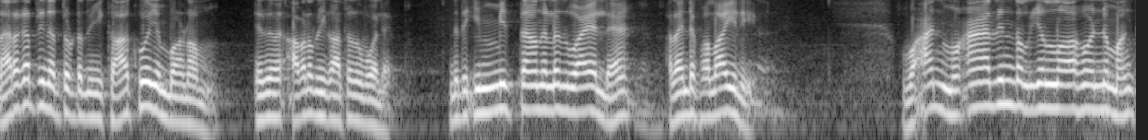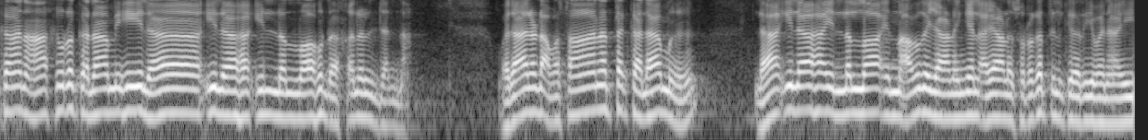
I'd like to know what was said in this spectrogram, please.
നരകത്തിനെത്തൊട്ട് നീ കാക്കുകയും വേണം. ഇത് അവരെ നീ കാത്തതുപോലെ. എന്നിട്ട് ഇമ്മിത്ത എന്നുള്ളത് വായല്ലേ? അതെന്റെ ഫലായിലേ. وعن معاذ رضي الله عنه من كان آخر كلامه لا إله إلا الله دخل الجنة ഒരാളുടെ അവസാനത്തെ കലാമ് ലാ ഇലാഹ ഇല്ലല്ലാ എന്നാവുകയാണെങ്കിൽ അയാൾ സ്വർഗത്തിൽ കയറിയവനായി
